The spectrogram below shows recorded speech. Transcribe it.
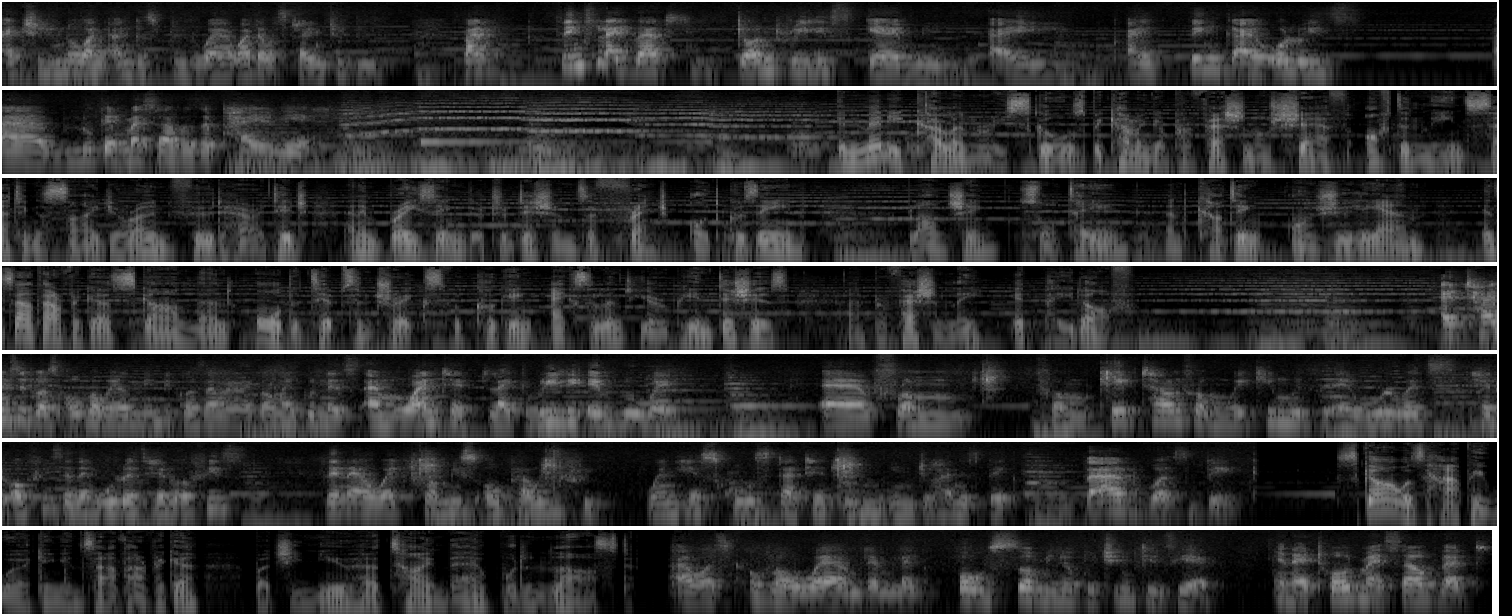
actually no one understood why, what I was trying to do. But things like that don't really scare me. I I think I always uh, look at myself as a pioneer. In many culinary schools, becoming a professional chef often means setting aside your own food heritage and embracing the traditions of French haute cuisine. Blanching, sauteing, and cutting en julienne, in South Africa, Ska learned all the tips and tricks for cooking excellent European dishes, and professionally, it paid off. At times it was overwhelming because I was like, oh my goodness, I'm wanted like really everywhere. Uh, from from Cape Town, from working with a Woolworths head office, at the Woolworths head office. Then I worked for Miss Oprah Winfrey when her school started in, in Johannesburg. That was big. Ska was happy working in South Africa, but she knew her time there wouldn't last. I was overwhelmed. I'm like, oh, so many opportunities here. And I told myself that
